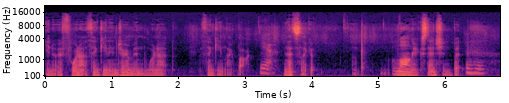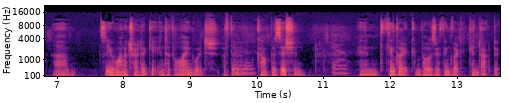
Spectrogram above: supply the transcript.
you know, if we're not thinking in German, we're not thinking like Bach. yeah. And that's like a, a long extension, but Mm-hmm. um, so you want to try to get into the language of the Mhm. composition Yeah. and think like a composer, think like a conductor.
